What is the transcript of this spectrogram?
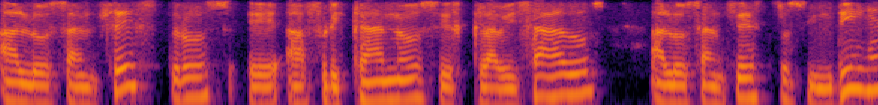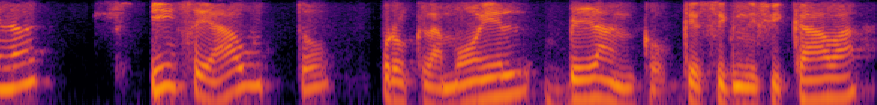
a los ancestros africanos esclavizados, a los ancestros indígenas, y se autoproclamó el blanco, que significaba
